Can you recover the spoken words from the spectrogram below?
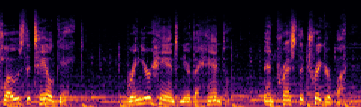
Close the tailgate. Bring your hand near the handle and press the trigger button.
